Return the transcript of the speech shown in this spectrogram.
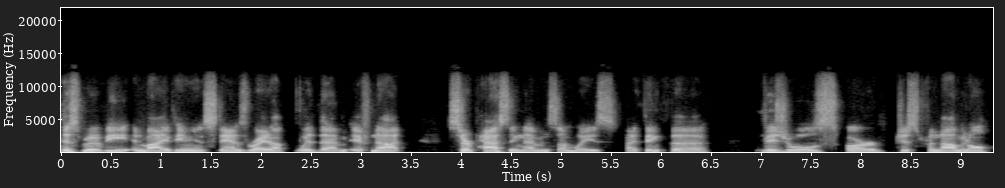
this movie, in my opinion, stands right up with them, if not surpassing them in some ways. I think the visuals are just phenomenal.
